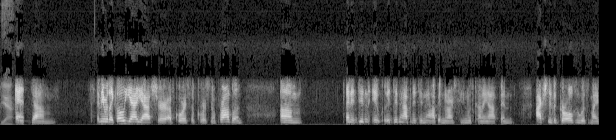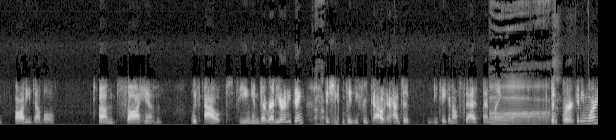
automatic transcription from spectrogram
yeah. And um and they were like, "Oh yeah, yeah, sure, of course, of course, no problem." Um and it didn't it it didn't happen, it didn't happen and our scene was coming up and actually the girl who was my body double um saw him without seeing him get ready or anything Uh-huh. and she completely freaked out and had to be taken off set and like Aw. couldn't work anymore.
